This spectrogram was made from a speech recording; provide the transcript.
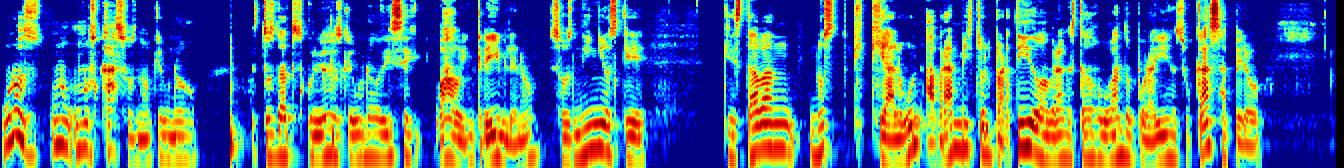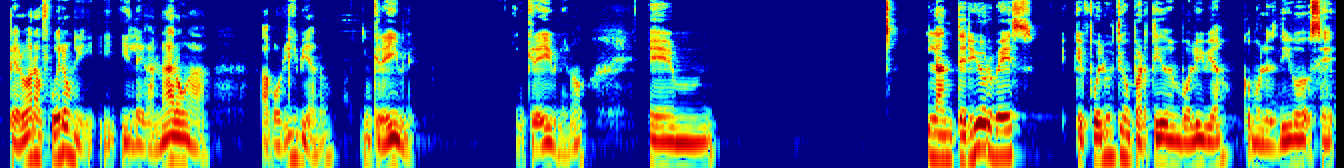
unos, unos casos, ¿no? Que uno, estos datos curiosos que uno dice, wow, increíble, ¿no? Esos niños que, que estaban, no, que, algún, habrán visto el partido, habrán estado jugando por ahí en su casa, pero, pero ahora fueron y, le ganaron a, a, Bolivia, ¿no? Increíble, increíble, ¿no? Em, la anterior vez que fue el último partido en Bolivia, como les digo, se,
